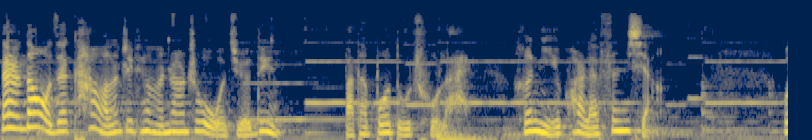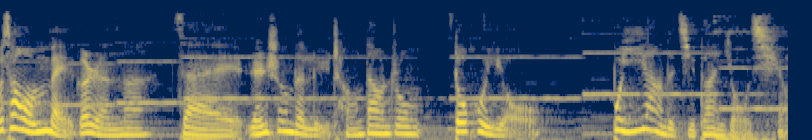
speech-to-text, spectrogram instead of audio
但是当我在看完了这篇文章之后，我决定把它播读出来，和你一块儿来分享。我想我们每个人呢，在人生的旅程当中，都会有不一样的几段友情。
